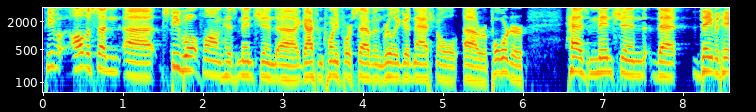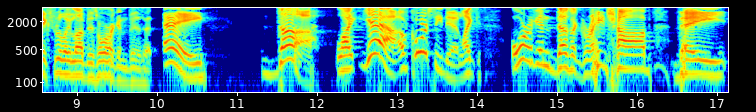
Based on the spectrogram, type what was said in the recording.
people all of a sudden. Uh, Steve Wiltfong has mentioned uh, a guy from twenty four seven, really good national uh, reporter, has mentioned that David Hicks really loved his Oregon visit. A, duh. Like, yeah, of course he did. Like, Oregon does a great job. They,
